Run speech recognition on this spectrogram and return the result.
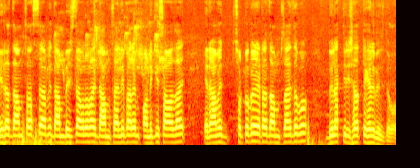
এটার দাম চাচ্ছে আমি দাম বেশি চাবো ভাই দাম চাইলে পারে অনেকই চাওয়া যায়। এটা আমি ছোট্ট করে একটা দাম চাই দেবো দুই লাখ তিরিশ হাজার টাকা বেচে দেবো।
